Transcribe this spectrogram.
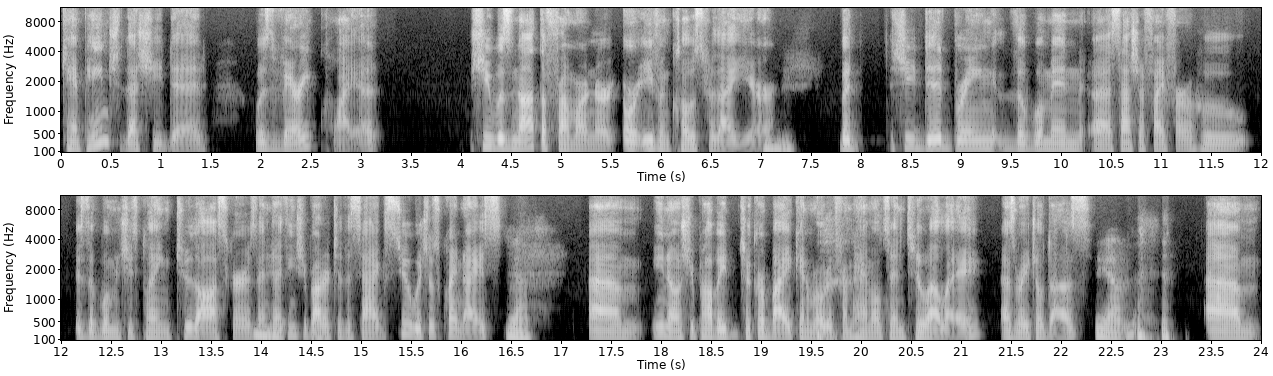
campaign that she did was very quiet. She was not the front runner or even close for that year Mhm. but she did bring the woman uh, Sasha Pfeiffer, who is the woman she's playing to the Oscars, and I Mhm. think she brought her to the SAGs too, which was quite nice. Yeah. Um, you know, she probably took her bike and rode it from Hamilton to LA, as Rachel does. Yeah. Um,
